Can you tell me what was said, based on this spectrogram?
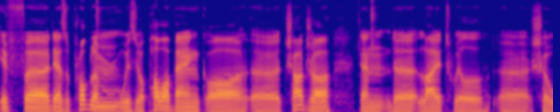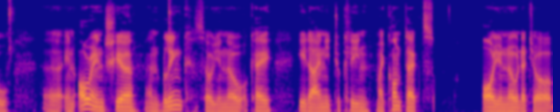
if uh, there's a problem with your power bank or uh, charger, then the light will uh, show uh, in orange here and blink. So you know, okay, either I need to clean my contacts or you know that your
